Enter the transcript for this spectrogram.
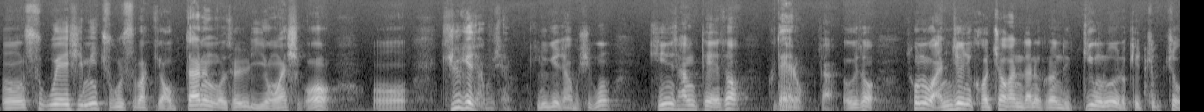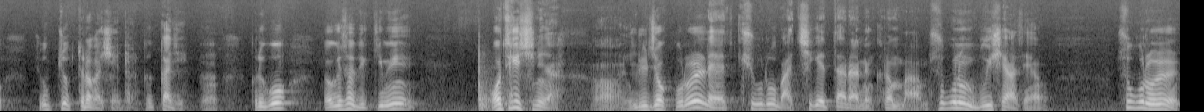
어, 수구의 힘이 죽을 수밖에 없다는 것을 이용하시고 어, 길게 잡으세요. 길게 잡으시고 긴 상태에서 그대로 자 여기서 손을 완전히 거쳐간다는 그런 느낌으로 이렇게 쭉쭉 쭉쭉 들어가셔야 돼요. 끝까지. 어. 그리고 여기서 느낌이 어떻게 치느냐. 어, 일적구를 내 큐로 마치겠다라는 그런 마음. 수구는 무시하세요. 수구를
